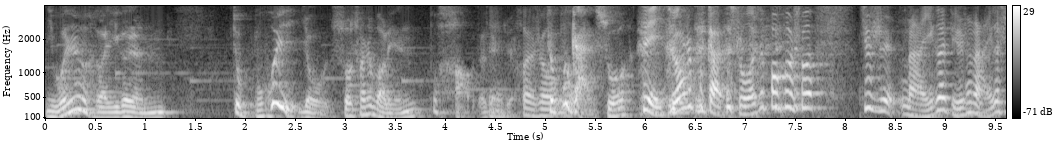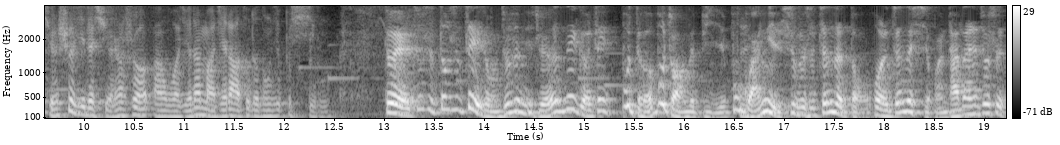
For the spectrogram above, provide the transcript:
你问任何一个人，就不会有说川久保玲不好的感觉，或者说就不敢说。对，主要是不敢说，就包括说，就是哪一个，比如说哪一个学设计的学生说啊，我觉得马吉拉做的东西不行。对，就是都是这种，就是你觉得那个这不得不装的逼，不管你是不是真的懂或者真的喜欢他，但是就是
